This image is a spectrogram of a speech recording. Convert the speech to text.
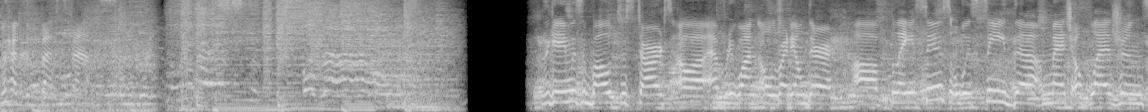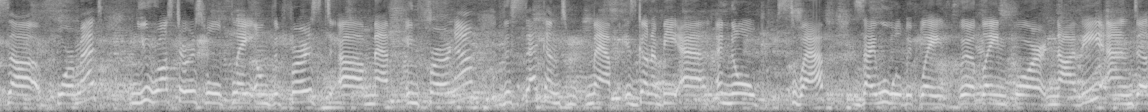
We have the best fans. The game is about to start. Uh, everyone already on their uh, places. We see the Match of Legends uh, format. New rosters will play on the first uh, map, Inferno. The second map is gonna be a, a no swap. Zaiwu will be play, uh, playing for Navi, and uh,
